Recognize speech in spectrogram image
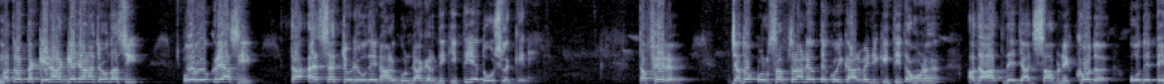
ਮਤਲਬ ਧੱਕੇ ਨਾਲ ਅੱਗੇ ਜਾਣਾ ਚਾਹੁੰਦਾ ਸੀ। ਉਹ ਰੋਕ ਰਿਹਾ ਸੀ, ਤਾਂ ਐਸਐਚਓ ਨੇ ਉਹਦੇ ਨਾਲ ਗੁੰਡਾਗਰਦੀ ਕੀਤੀ, ਇਹ ਦੋਸ਼ ਲੱਗੇ ਨੇ। ਤਾਂ ਫਿਰ ਜਦੋਂ ਪੁਲਿਸ ਅਫਸਰਾਂ ਨੇ ਉੱਤੇ ਕੋਈ ਕਾਰਵਾਈ ਨਹੀਂ ਕੀਤੀ, ਤਾਂ ਹੁਣ ਅਦਾਲਤ ਦੇ ਜੱਜ ਸਾਹਿਬ ਨੇ ਖੁਦ ਉਹਦੇ ਤੇ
